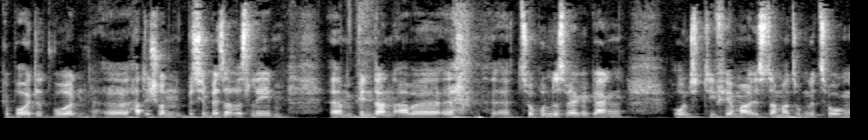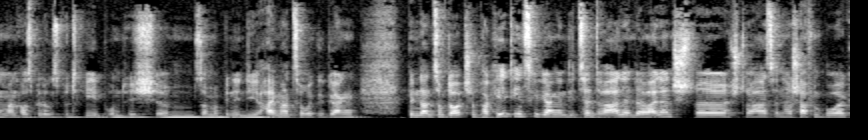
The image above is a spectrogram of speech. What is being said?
gebeutelt wurden. Äh, hatte ich schon ein bisschen besseres Leben. Ähm, bin dann aber äh, zur Bundeswehr gegangen und die Firma ist damals umgezogen, mein Ausbildungsbetrieb, und ich ähm, sag mal, bin in die Heimat zurückgegangen. Bin dann zum Deutschen Paketdienst gegangen, in die Zentrale in der Weilandstraße in Aschaffenburg,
